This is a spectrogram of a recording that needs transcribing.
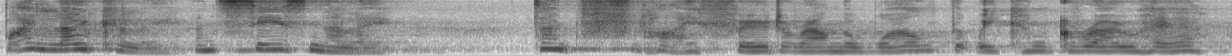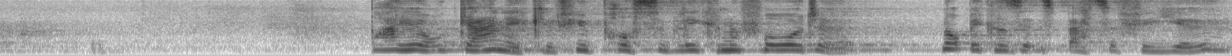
Buy locally and seasonally. Don't fly food around the world that we can grow here. Buy organic if you possibly can afford it, not because it's better for you,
